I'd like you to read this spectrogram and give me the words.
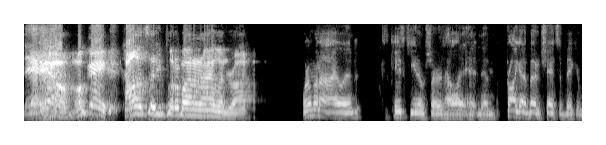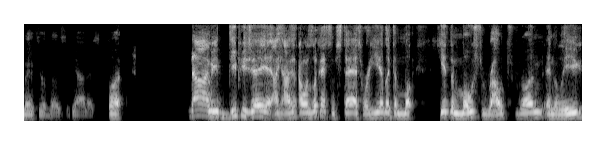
Damn. Okay. Colin said he put him on an island, Rod. Put him on an island because Case Keenum sure as hell ain't hitting him. Probably got a better chance than Baker Mayfield does, to be honest. But no, nah, I mean DPJ. I, I, I was looking at some stats where he had like the mo- he had the most routes run in the league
